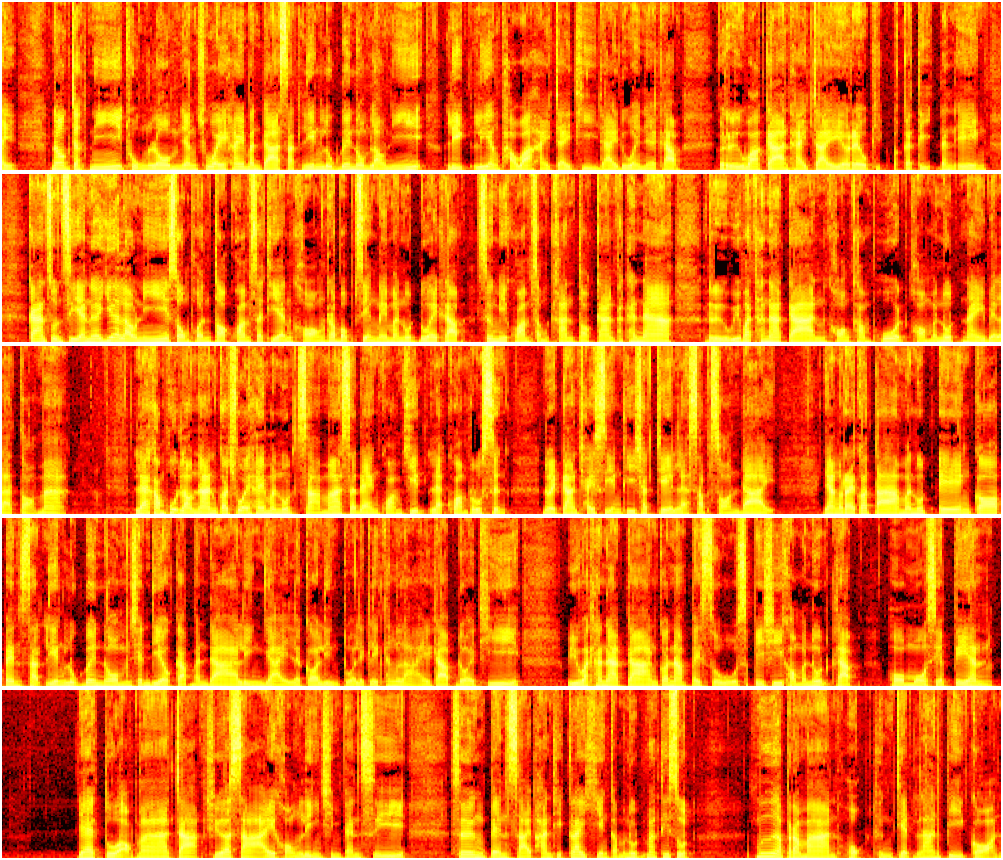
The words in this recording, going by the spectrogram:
นอกจากนี้ถุงลมยังช่วยให้บรรดาสัตว์เลี้ยงลูกด้วยนมเหล่านี้ หลีกเลี่ยงภาวะหายใจถี่ได้ด้วยนะครับหรือว่าการหายใจเร็วผิดปกตินั่นเอง การสูญเสียเนื้อเยื่อเหล่านี้ส่งผลต่อความเสถียรของระบบเสียงในมนุษย์ด้วยครับ ซึ่งมีความสำคัญต่อการพัฒนา หรือวิวัฒนาการของคำพูดของมนุษย์ในเวลาต่อมา และคำพูดเหล่านั้นก็ช่วยให้มนุษย์สามารถแสดงความคิดและความรู้สึก โดยการใช้เสียงที่ชัดเจนและซับซ้อนได้ อย่างไรก็ตามมนุษย์เองก็เป็นสัตว์เลี้ยงลูกด้วยนม เช่นเดียวกับบรรดาลิงใหญ่ และก็ลิงตัวเล็กๆ ทั้งหลายครับ โดยที่วิวัฒนาการก็นำไปสู่สปีชีส์ของมนุษย์ครับโฮโมเซเปียนแยกตัวออกมาจากเชื้อสายของลิงชิมแปนซี ซึ่งเป็นสายพันธุ์ที่ใกล้เคียงกับมนุษย์มากที่สุด เมื่อประมาณ 6-7 ล้านปีก่อน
